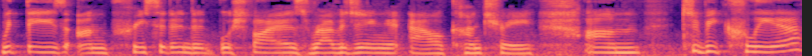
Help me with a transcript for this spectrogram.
with these unprecedented bushfires ravaging our country. Um, to be clear,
